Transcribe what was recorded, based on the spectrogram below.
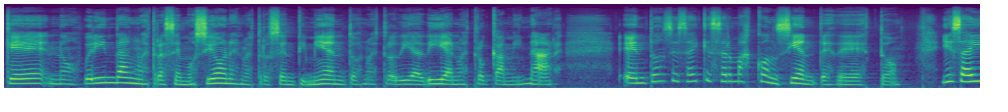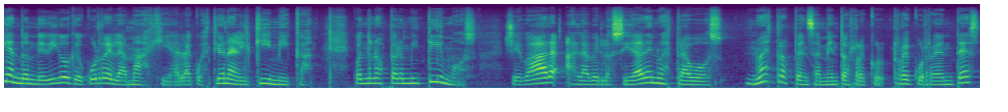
que nos brindan nuestras emociones, nuestros sentimientos, nuestro día a día, nuestro caminar. Entonces hay que ser más conscientes de esto. Y es ahí en donde digo que ocurre la magia, la cuestión alquímica. Cuando nos permitimos llevar a la velocidad de nuestra voz nuestros pensamientos recurrentes,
